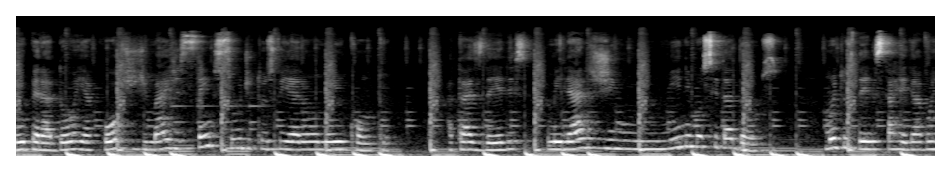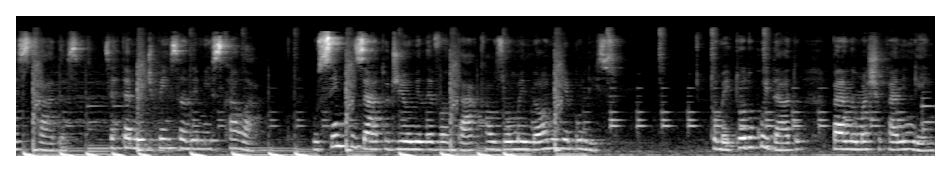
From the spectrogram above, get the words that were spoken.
O imperador e a corte de mais de cem súditos vieram ao meu encontro. Atrás deles, milhares de mínimos cidadãos. Muitos deles carregavam escadas, certamente pensando em me escalar. O simples ato de eu me levantar causou uma enorme rebuliço. Tomei todo o cuidado para não machucar ninguém,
